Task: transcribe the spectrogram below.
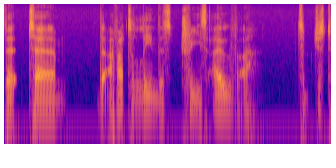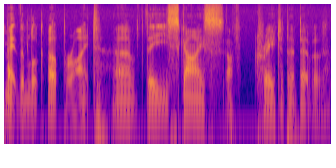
that um, that I've had to lean the trees over to just to make them look upright. Uh, the skies, I've created a bit of a,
